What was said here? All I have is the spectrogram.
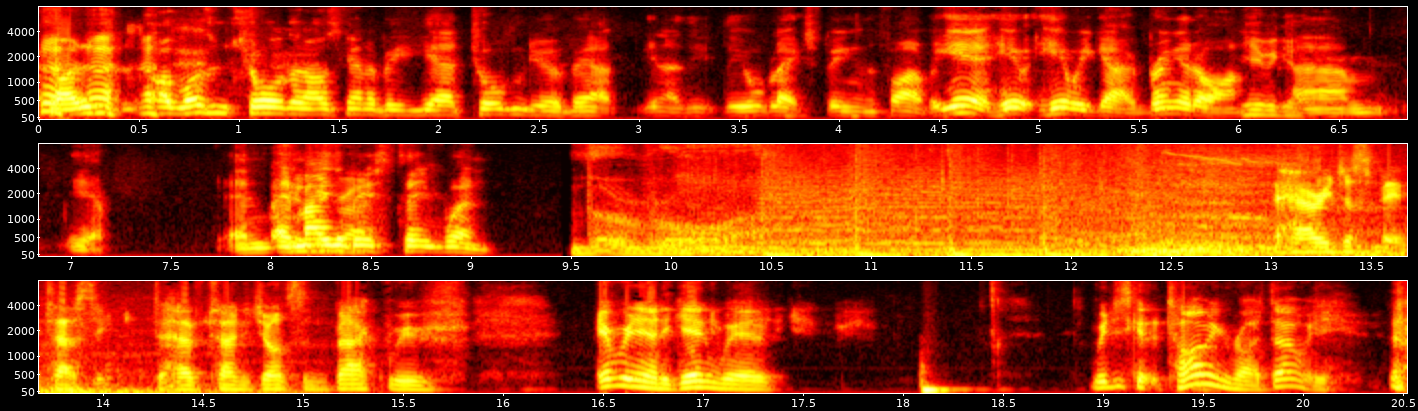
I, I wasn't sure that I was going to be uh, talking to you about, you know, the, the All Blacks being in the final. But yeah, here, here we go. Bring it on. Here we go. Um, yeah, and Should and may the great. best team win. The Roar. Harry, just fantastic to have Tony Johnson back. With every now and again, where we just get the timing right, don't we?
